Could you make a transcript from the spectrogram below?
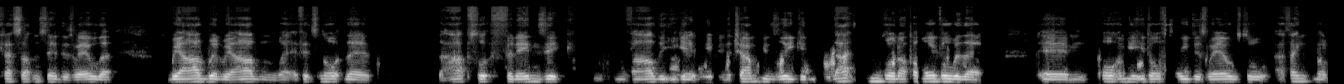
Chris Sutton said as well that we are where we are, and if it's not the the absolute forensic VAR that you get maybe the Champions League, and that's gone up a level with the um, automated offside as well. So I think we're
